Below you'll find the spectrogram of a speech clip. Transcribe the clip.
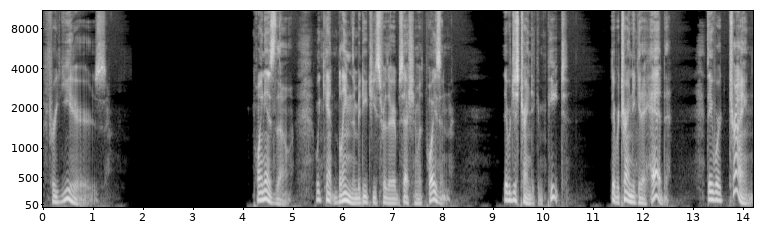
for years. Point is, though, we can't blame the Medicis for their obsession with poison. They were just trying to compete. They were trying to get ahead. They were trying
